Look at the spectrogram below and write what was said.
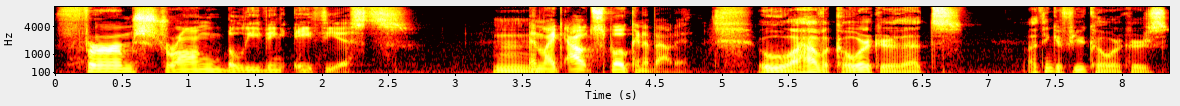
firm, strong, believing atheists Hmm. and like outspoken about it. Ooh, I have a coworker that's, I think a few coworkers,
